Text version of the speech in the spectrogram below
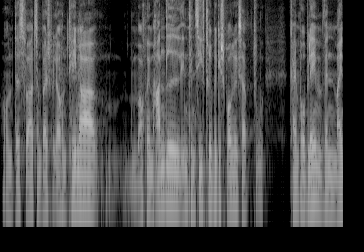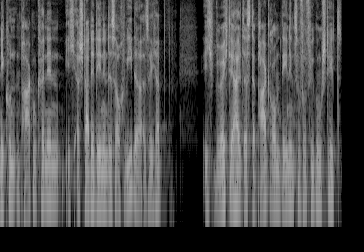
Und das war zum Beispiel auch ein Thema, auch mit dem Handel intensiv darüber gesprochen und gesagt, du, kein Problem, wenn meine Kunden parken können, ich erstatte denen das auch wieder. Also ich habe, ich möchte halt, dass der Parkraum denen zur Verfügung steht,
